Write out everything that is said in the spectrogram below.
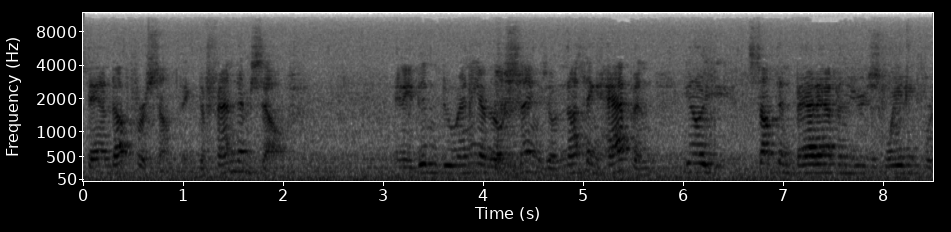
stand up for something, defend himself and he didn't do any of those things. You know, nothing happened. You know, something bad happened. You're just waiting for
